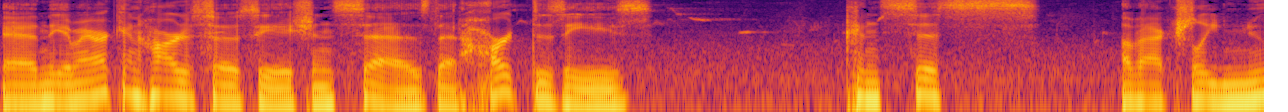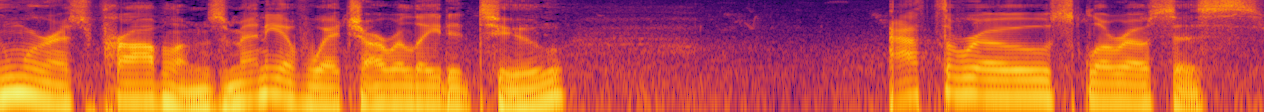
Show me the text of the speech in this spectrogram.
And the American Heart Association says that heart disease consists of actually numerous problems, many of which are related to atherosclerosis.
